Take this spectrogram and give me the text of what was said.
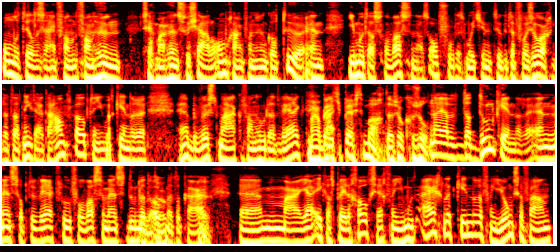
onderdeel te zijn van, van hun, zeg maar, hun sociale omgang, van hun cultuur. En je moet als volwassenen, als opvoeders... moet je natuurlijk ervoor zorgen dat dat niet uit de hand loopt. En je moet kinderen hè, bewust maken van hoe dat werkt. Maar een beetje pesten mag, dat is ook gezond. Nou ja, dat, dat, doen kinderen. En mensen op de werkvloer, volwassen mensen, doen, dat, ook, met elkaar. Ja. Uh, maar ja, ik als pedagoog zeg van je moet eigenlijk kinderen van jongs af aan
